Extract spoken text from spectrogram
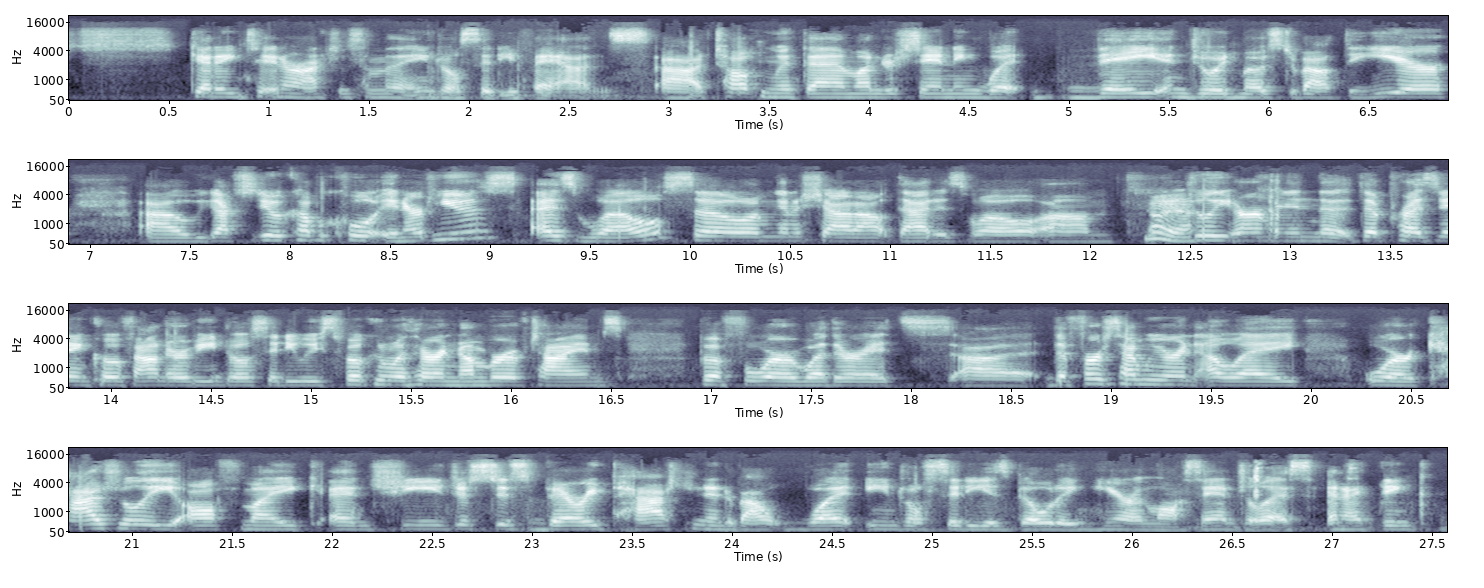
getting to interact with some of the Angel City fans, uh, talking with them, understanding what they enjoyed most about the year. Uh, we got to do a couple cool interviews as well, so I'm going to shout out that as well. Um, Oh, yeah. Julie Uhrman, the, the president and co-founder of Angel City. We've spoken with her a number of times before, whether it's uh, the first time we were in LA or casually off mic, and she just is very passionate about what Angel City is building here in Los Angeles. And I think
